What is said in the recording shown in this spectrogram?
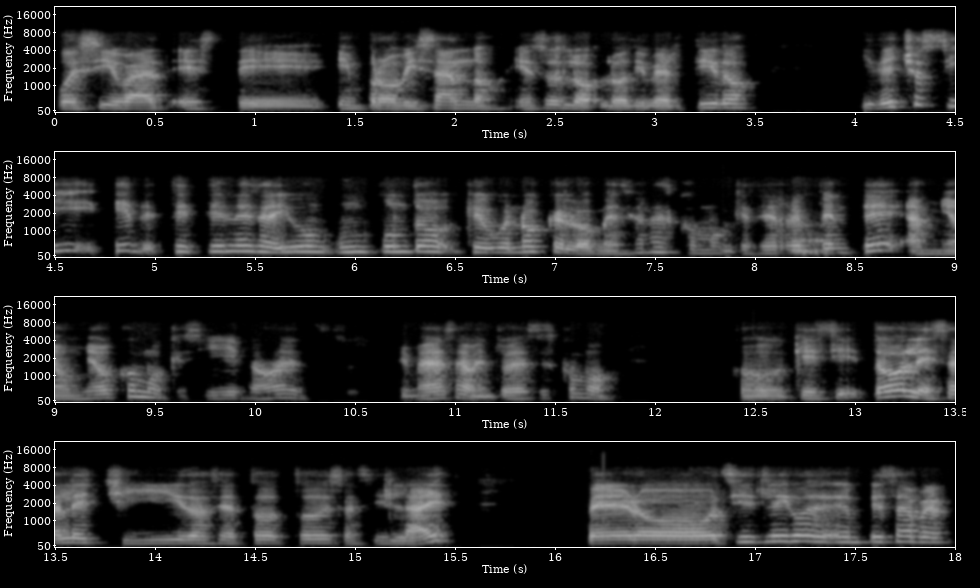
pues iba este, improvisando, y eso es lo, lo divertido. Y de hecho sí, tienes ahí un, un, punto, qué bueno que lo mencionas, como que de repente a Miau Miau como que sí, ¿no? En sus primeras aventuras es como, como que sí, todo le sale chido, o sea, todo, todo es así light, pero sí, le digo, empieza a ver,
